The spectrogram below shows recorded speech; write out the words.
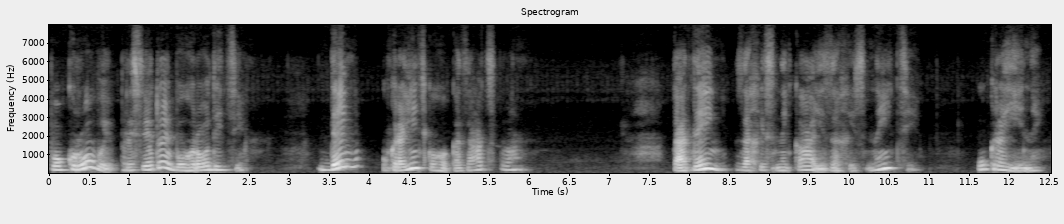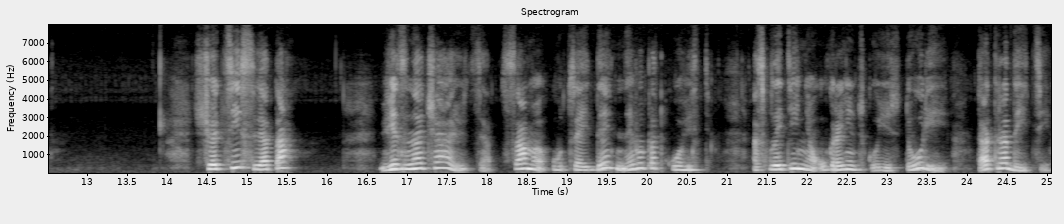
покрови Пресвятої Богородиці, День українського козацтва та День захисника і захисниці України. Що ці свята відзначаються саме у цей день не випадковість, а сплетіння української історії та традицій.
